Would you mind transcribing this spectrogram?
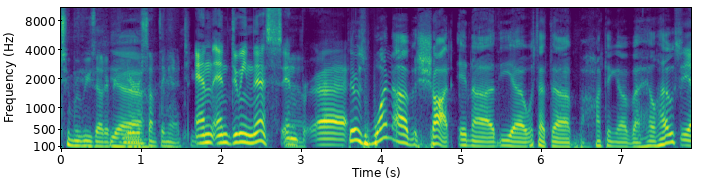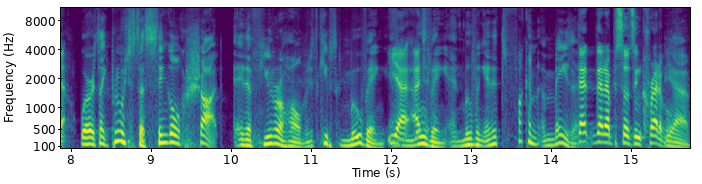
two movies out every Yeah. year or something in a TV. and and doing this and uh, There was one uh, shot in uh, the uh, what's that? The haunting of a Hill House. Yeah. where it's like pretty much just a single shot in a funeral home. It just keeps moving. And Yeah, I th- moving and moving, and it's fucking amazing. that that episode's incredible. yeah,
